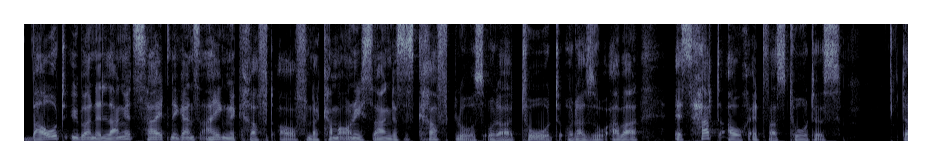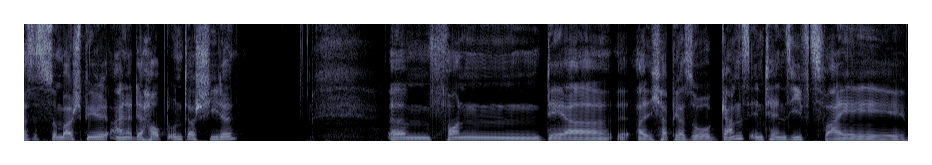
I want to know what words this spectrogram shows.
baut über eine lange Zeit eine ganz eigene Kraft auf. Und da kann man auch nicht sagen, das ist kraftlos oder tot oder so. Aber es hat auch etwas Totes. Das ist zum Beispiel einer der Hauptunterschiede ähm, von der, also ich habe ja so ganz intensiv zwei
